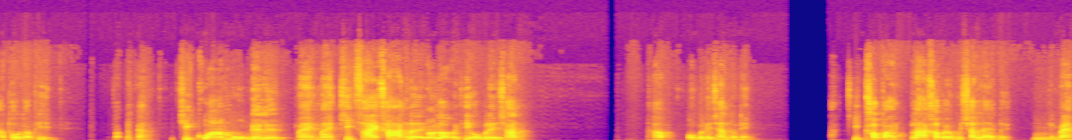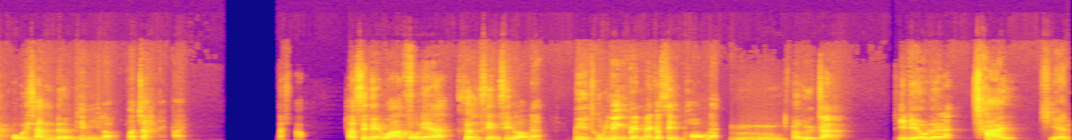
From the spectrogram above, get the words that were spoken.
ขอโทษครับพี่แป๊บนึงนะคลิกขวามูฟได้เลย ไม่ไม่คลิกซ้ายค้างเลยเอาเหรอเข้าไปที่ operation นะครับ operation ตัวนี้อะคลิกเข้าไปลากเข้าไป operation แรกเลยอืมเห็นไหม operation เดิมที่มีแล้ว มันจะหายไปนะครับอาซิเมตว่าตัวเนี้ยเครื่อง CNC เราเนี่ย มี tooling เป็นแมกกาซีนพร้อมแล้วอืมก็คือจัดทีเดียวเลยแหละใช่เขียน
